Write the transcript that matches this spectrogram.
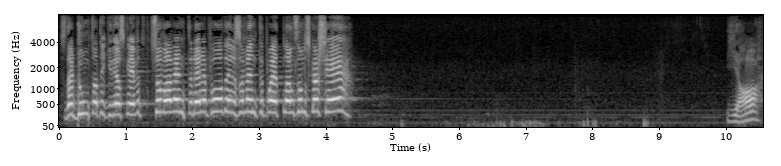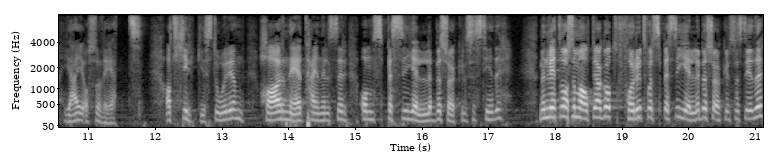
Så det er dumt at ikke de har skrevet 'Så hva venter dere på, dere som venter på et eller annet som skal skje?' Ja, jeg også vet at kirkehistorien har nedtegnelser om spesielle besøkelsestider. Men vet du hva som alltid har gått forut for spesielle besøkelsestider?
